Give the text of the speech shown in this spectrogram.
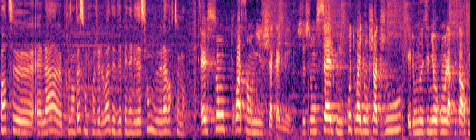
quand euh, elle a euh, présenté son projet de loi de dépénalisation de l'avortement. Elles sont 300 000 chaque année. Ce sont celles que nous côtoyons chaque jour et dont nous ignorons la plupart du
